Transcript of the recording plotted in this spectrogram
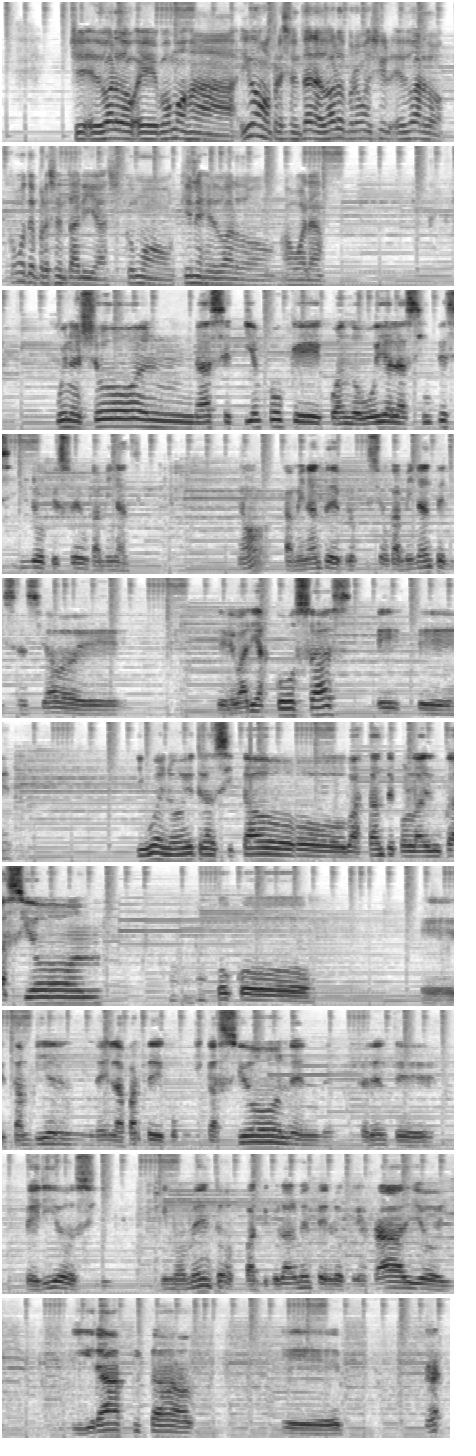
Che, Eduardo, eh, vamos a. íbamos a presentar a Eduardo, pero vamos a decir, Eduardo, ¿cómo te presentarías? ¿Cómo, ¿Quién es Eduardo Aguará? Bueno, yo hace tiempo que cuando voy a la síntesis digo que soy un caminante, ¿no? Caminante de profesión caminante, licenciado de, varias cosas. Este, y bueno, he transitado bastante por la educación, un poco eh, también en la parte de comunicación, en diferentes periodos y momentos, particularmente en lo que es radio y, gráfica. Eh,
